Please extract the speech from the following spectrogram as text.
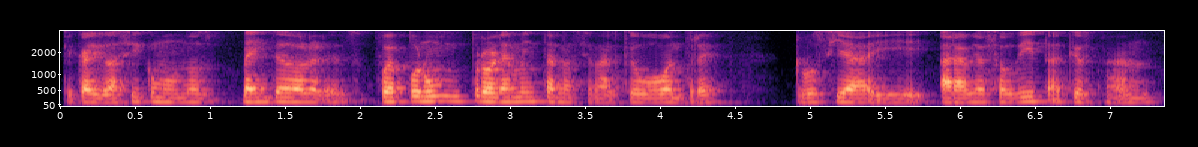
que cayó así como unos 20 dólares. Fue por un problema internacional que hubo entre Rusia y Arabia Saudita, que están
